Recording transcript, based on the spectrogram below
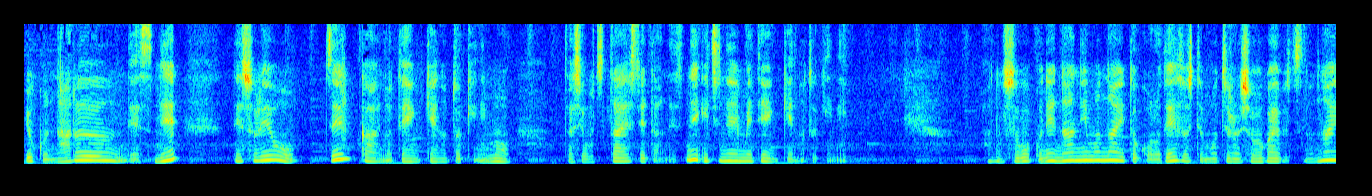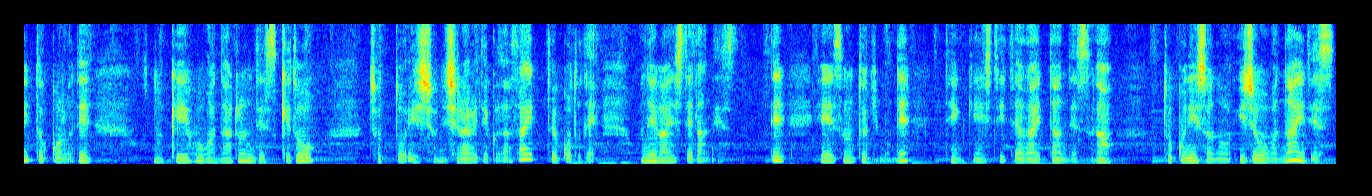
よくなるんですね。でそれを前回の点検の時にも私お伝えしてたんですね1年目点検の時に。あのすごくね何にもないところでそしてもちろん障害物のないところでその警報が鳴るんですけどちょっと一緒に調べてくださいということでお願いしてたんです。で、えー、その時もね点検していただいたんですが特にその異常はないです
